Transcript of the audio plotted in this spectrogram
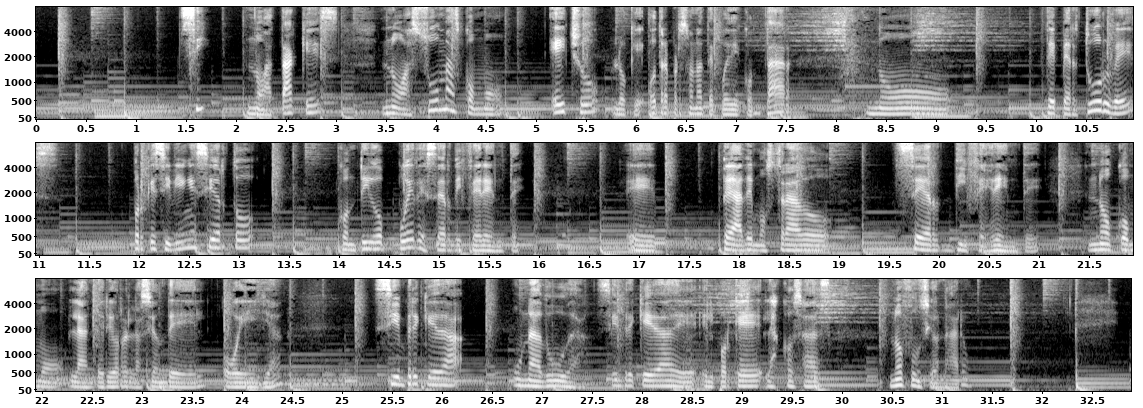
Sí, no ataques, no asumas como hecho lo que otra persona te puede contar, no te perturbes, porque si bien es cierto, contigo puede ser diferente, eh, te ha demostrado ser diferente, no como la anterior relación de él o ella, siempre queda una duda, siempre queda de el por qué las cosas no funcionaron.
